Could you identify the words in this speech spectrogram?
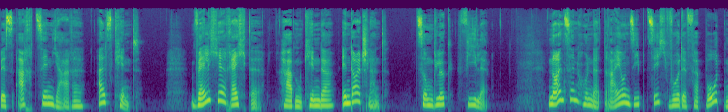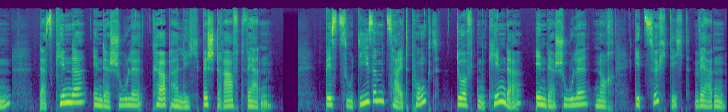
bis 18 Jahre als Kind. Welche Rechte haben Kinder in Deutschland? Zum Glück viele. 1973 wurde verboten, dass Kinder in der Schule körperlich bestraft werden. Bis zu diesem Zeitpunkt durften Kinder in der Schule noch gezüchtigt werden,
